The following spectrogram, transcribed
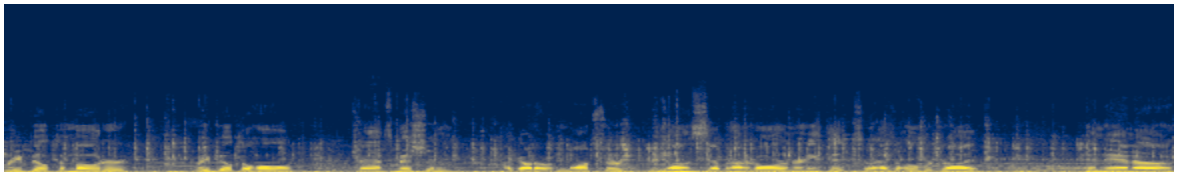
rebuilt the motor, rebuilt the whole transmission. I got a monster uh, 700R underneath it, so it has an overdrive. And then uh,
